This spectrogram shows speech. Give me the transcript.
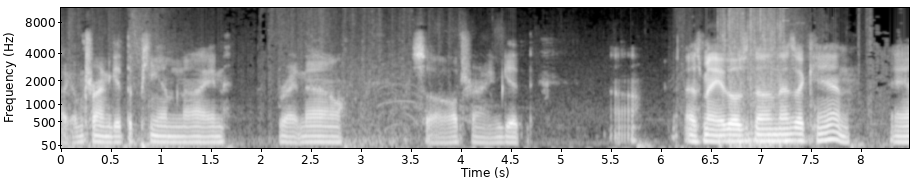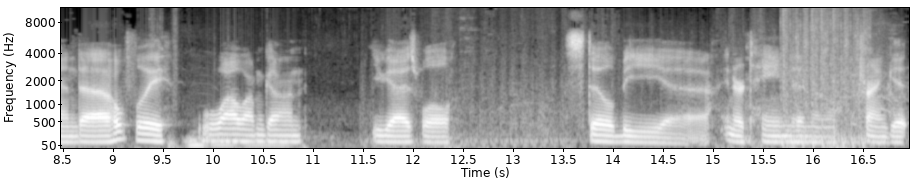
like I'm trying to get the PM9 right now, so I'll try and get. Uh, as many of those done as I can. And uh, hopefully, while I'm gone, you guys will still be uh, entertained and I'll try and get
